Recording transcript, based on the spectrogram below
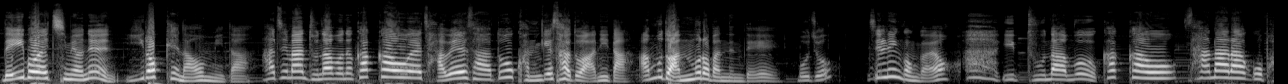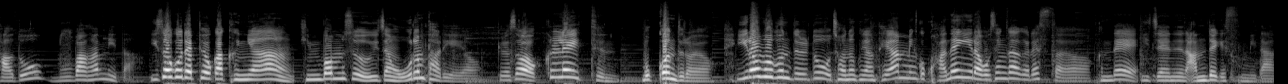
네이버에 치면은 이렇게 나옵니다. 하지만 두나무는 카카오의 자회사도 관계사도 아니다. 아무도 안 물어봤는데 뭐죠? 찔린 건가요? 이 두 나무 카카오 사나라고 봐도 무방합니다. 이서구 대표가 그냥 김범수 의장 오른팔이에요. 그래서 클레이튼 못 건드려요. 이런 부분들도 저는 그냥 대한민국 관행이라고 생각을 했어요. 근데 이제는 안 되겠습니다.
